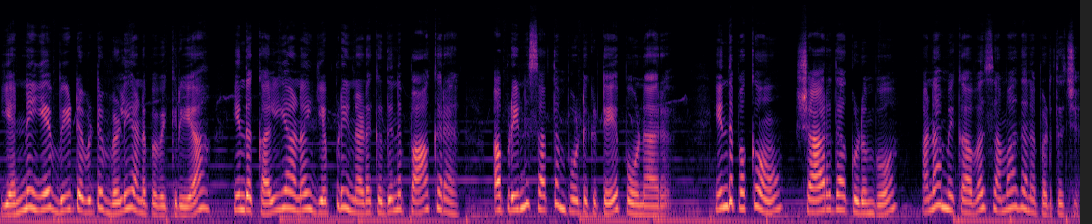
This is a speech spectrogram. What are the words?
என்னையே வீட்டை விட்டு வெளிய அனுப்ப வைக்கிறியா? இந்த கல்யாணம் எப்படி நடக்குதுன்னு பாக்குறேன் அப்படின்னு சத்தம் போட்டுக்கிட்டே போனாரு. இந்த பக்கம் சாரதா குடும்பம் அனாமிகாவை சமாதானப்படுத்துச்சு.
